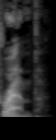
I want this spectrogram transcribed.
shrimp.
